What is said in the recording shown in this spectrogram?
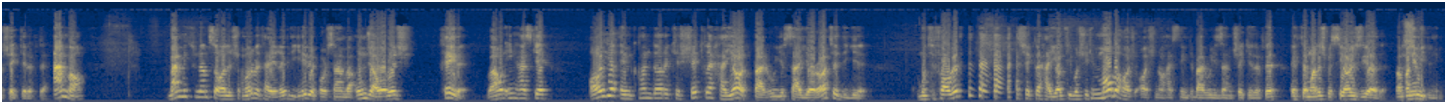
شکل گرفته. اما من می‌تونم سوال شما رو به طریقه دیگه بپرسم و اون جوابش خیره. و اون این هست که آیا امکان داره که شکل حیات بر روی سیارات دیگه متفاوت از شکل حیاتی باشه که ما باهاش آشنا هستیم که بر روی زمین شکل گرفته احتمالش بسیار زیاده. و ما نمی‌دونیم.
